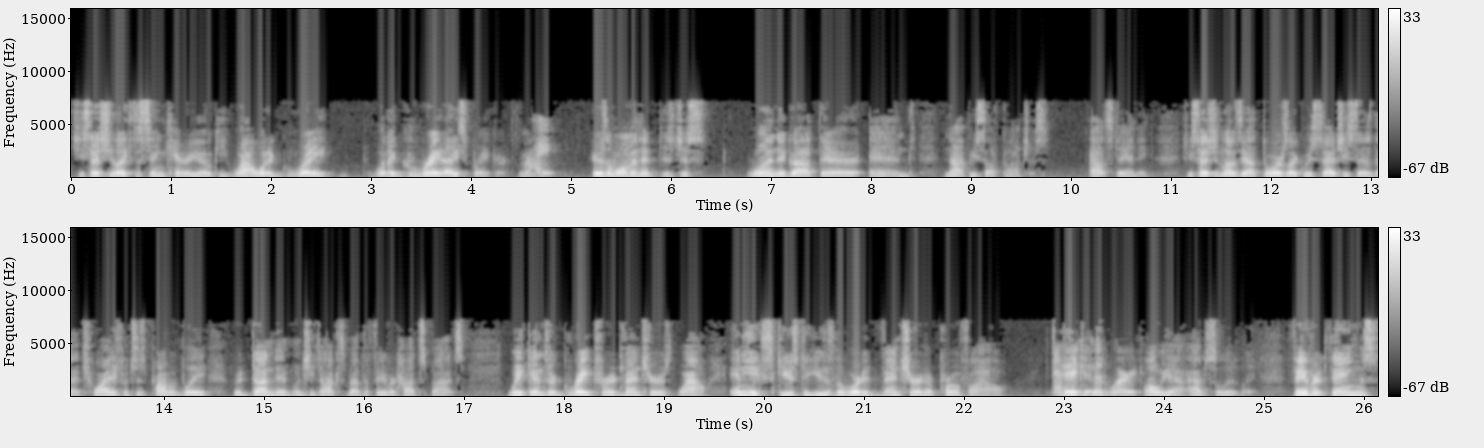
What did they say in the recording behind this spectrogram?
She says she likes to sing karaoke. Wow, what a great, what a great icebreaker. right. Here's a woman that is just willing to go out there and not be self-conscious. Outstanding. She says she loves the outdoors, like we said. She says that twice, which is probably redundant when she talks about the favorite hot spots. Weekends are great for adventures. Wow. Any excuse to use the word adventure in a profile. That's Take a it. good word. Oh, yeah, absolutely. Favorite things?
